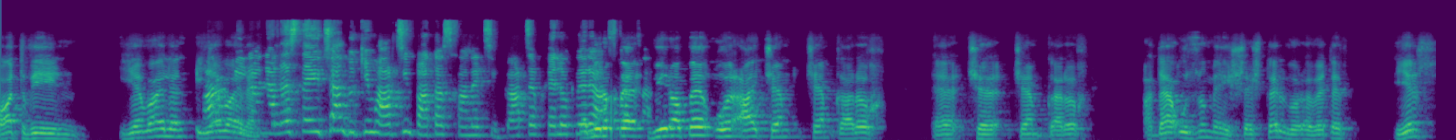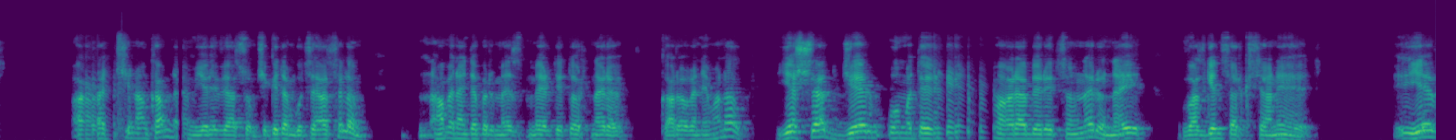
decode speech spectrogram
պատվին եւ այլն եւ այլն։ Ըստ էության դուք իմ հարցին պատասխանեցիք։ Կարծեմ խելոքները հասկացա։ Մի րոպե ու այդ չեմ չեմ կարող չեմ կարող դա ուզում էի շեշտել, որովհետեւ ես առաջին անգամն եմ երևի ասում, չգիտեմ գուցե ասել եմ, ամենայն դեպս մեզ մեր դիտորդները կարող են իմանալ, ես շատ ջերմ ու մտերիմ հարաբերություններ ունեի Վազգեն Սարգսյանի հետ։ Եվ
